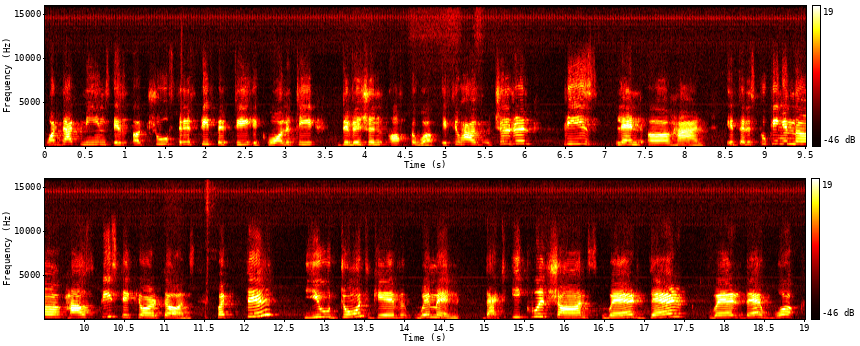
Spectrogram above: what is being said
What that means is a true 50 50 equality division of the work. If you have children, please lend a hand. If there is cooking in the house, please take your turns. But till you don't give women that equal chance where their where their work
